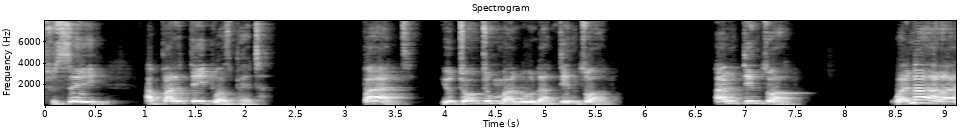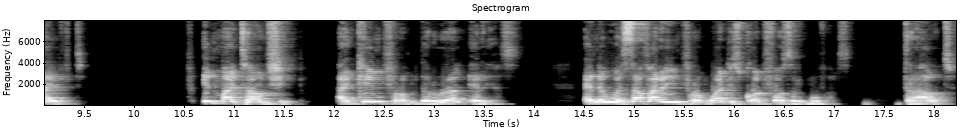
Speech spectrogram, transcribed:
to say apartheid was better. But you talk to Mbalula, Tintswalo. I'm Tintswalo. When I arrived in my township, I came from the rural areas and they were suffering from what is called forced removals, drought.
